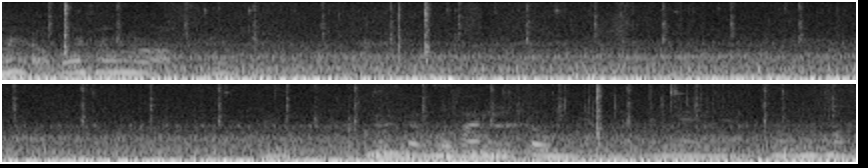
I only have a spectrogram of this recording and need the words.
มันออกมาทางนอกนะมันจะไฟตุ่มอย่างนั้นยังไงนะหอมหอม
